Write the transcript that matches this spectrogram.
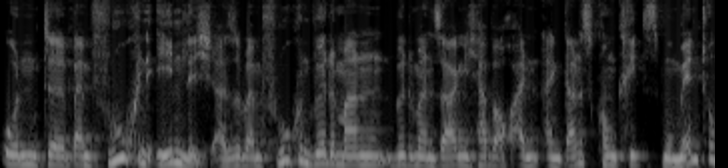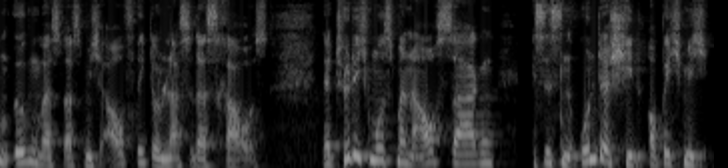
Und äh, beim Fluchen ähnlich. Also beim Fluchen würde man, würde man sagen, ich habe auch ein, ganz konkretes Momentum, irgendwas, was mich aufregt und lasse das raus. Natürlich muss man auch sagen, es ist ein Unterschied, ob ich mich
